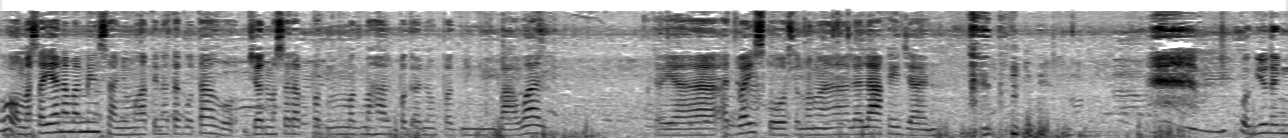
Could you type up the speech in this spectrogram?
Oo, masaya naman minsan yung mga tinatago-tago. Diyan masarap pag magmahal pag ano, pag bawal. Kaya advice ko sa mga lalaki diyan. Huwag yun ang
